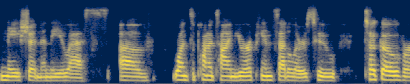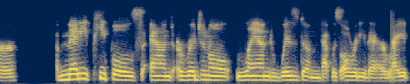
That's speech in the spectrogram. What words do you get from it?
nation in the U.S. of once upon a time European settlers who took over many peoples and original land wisdom that was already there, right?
